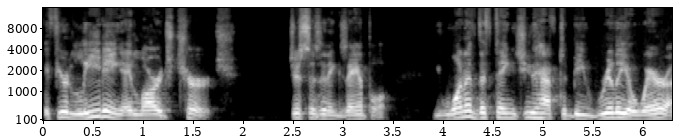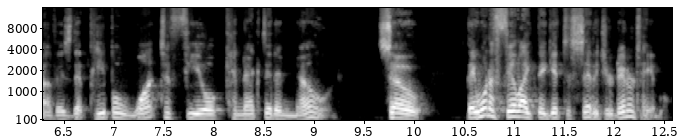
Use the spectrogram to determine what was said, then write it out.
if you're leading a large church, just as an example, one of the things you have to be really aware of is that people want to feel connected and known. So they want to feel like they get to sit at your dinner table.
